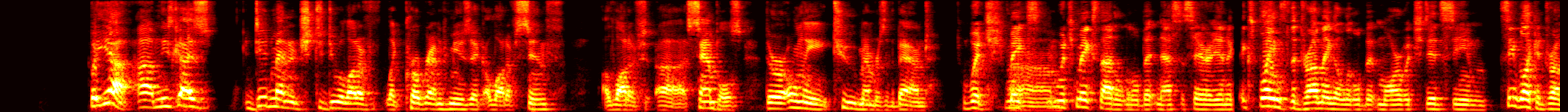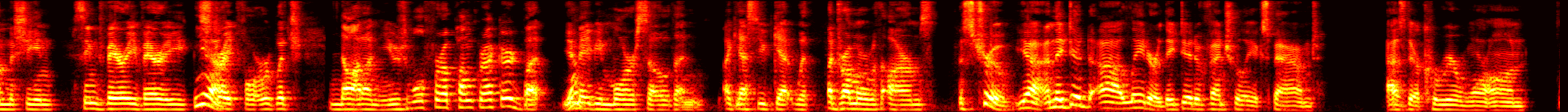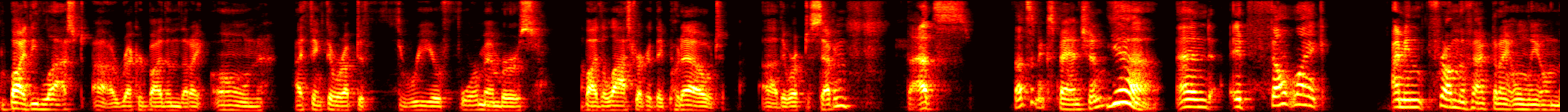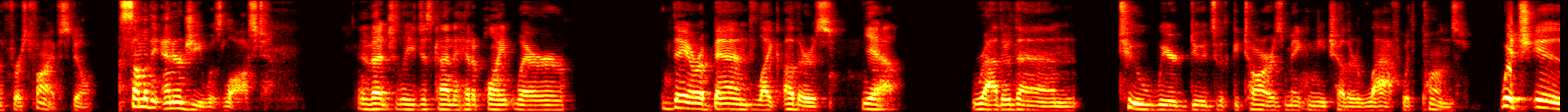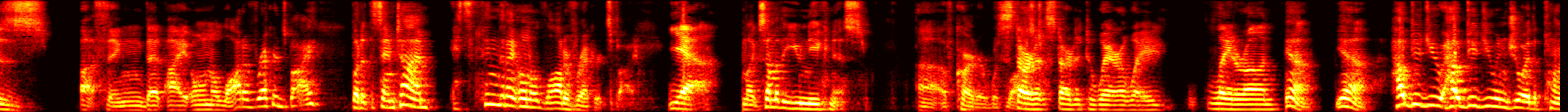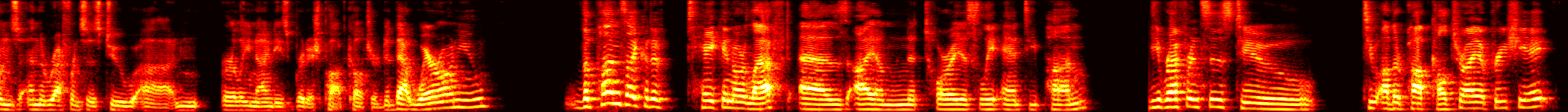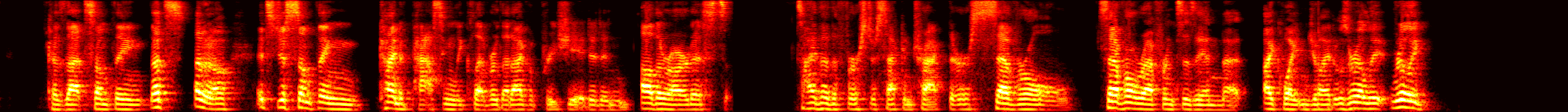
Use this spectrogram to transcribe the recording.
But yeah, um, these guys did manage to do a lot of like programmed music, a lot of synth, a lot of uh, samples. There are only two members of the band. Which makes Um, which makes that a little bit necessary and explains the drumming a little bit more, which did seem seemed like a drum machine. Seemed very, very Yeah. straightforward, which not unusual for a punk record, but Yeah. maybe more so than I guess you'd get with a drummer with arms. It's true, yeah. And they did uh, later. They did eventually expand as their career wore on. By the last uh, record by them that I own, I think they were up to three or four members. By the last record they put out, uh, they were up to seven. That's that's an expansion. Yeah, and it felt like, I mean, from the fact that I only own the first five still, some of the energy was lost. Eventually, you just kind of hit a point where, They are a band like others yeah, rather than two weird dudes with guitars making each other laugh with puns, which is a thing that I own a lot of records by, but at the same time, it's a thing that I own a lot of records by. yeah, Like some of the uniqueness uh, of Carter was started lost. started to wear away later on. Yeah, yeah. How did you how did you enjoy the puns and the references to uh, early '90s British pop culture? Did that wear on you? The puns I could have taken or left, as I am notoriously anti-pun. The references to to other pop culture I appreciate because that's something that's I don't know. It's just something kind of passingly clever that I've appreciated in other artists. It's either the first or second track. There are several several references in that I quite enjoyed. It was really really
